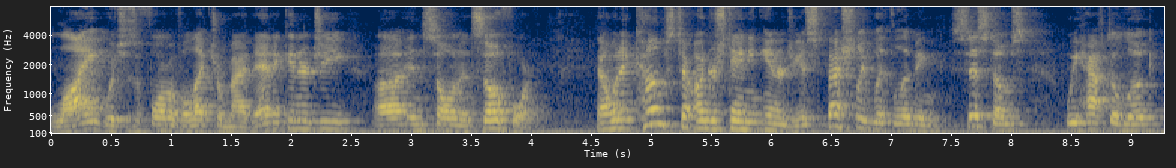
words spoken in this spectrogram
light, which is a form of electromagnetic energy, uh, and so on and so forth. Now, when it comes to understanding energy, especially with living systems, we have to look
